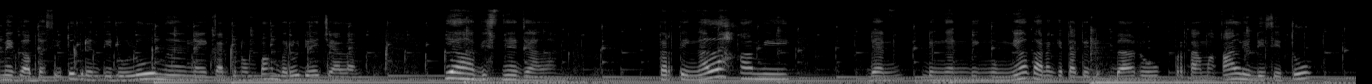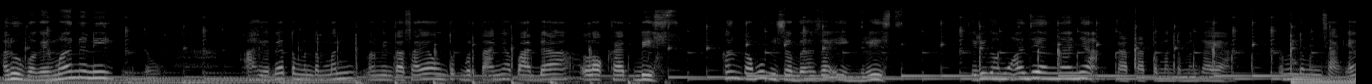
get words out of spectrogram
megabus itu berhenti dulu menaikkan penumpang baru dia jalan. Ya bisnya jalan. Tertinggallah kami. Dan dengan bingungnya karena kita tidak baru pertama kali di situ aduh bagaimana nih? Gitu. akhirnya teman-teman meminta saya untuk bertanya pada loket bis. Kan kamu bisa bahasa Inggris jadi kamu aja yang nanya kata teman-teman saya. Teman-teman saya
